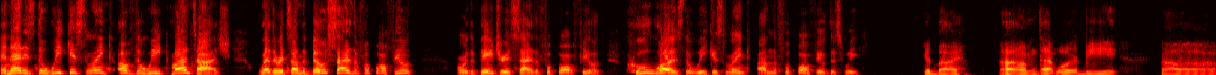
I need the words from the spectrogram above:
And that is the weakest link of the week montage. Whether it's on the Bills side of the football field or the Patriots side of the football field, who was the weakest link on the football field this week? Goodbye. Um, that would be uh,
